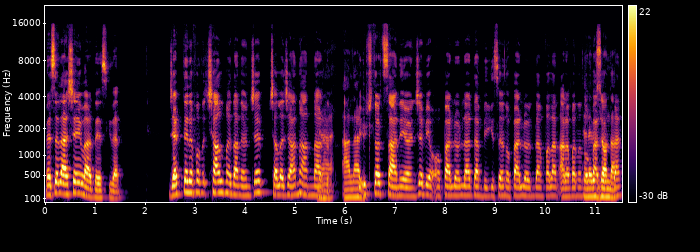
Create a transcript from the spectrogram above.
Mesela şey vardı eskiden. Cep telefonu çalmadan önce çalacağını anlardın. Anlardık. 3-4 saniye önce bir hoparlörlerden, bilgisayarın hoparlöründen falan, arabanın hoparlöründen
